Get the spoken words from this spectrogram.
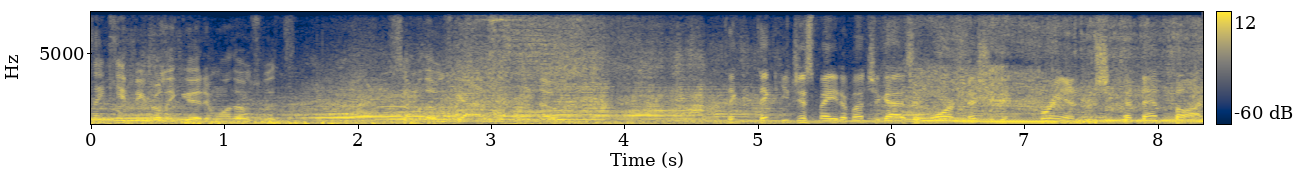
I think he'd be really good in one of those with some of those guys that run those. I think, think you just made a bunch of guys in Warren, Michigan cringe at that thought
